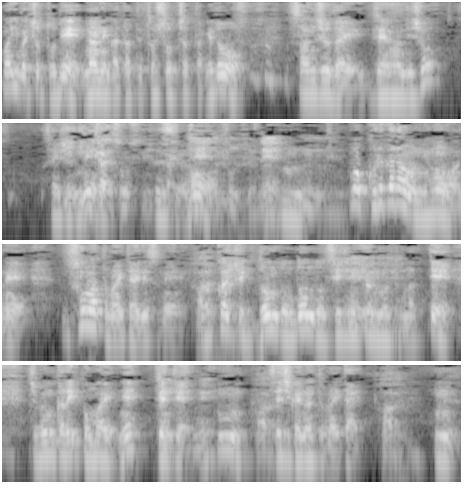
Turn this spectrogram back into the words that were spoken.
まあ今ちょっとね、何年か経って年取っちゃったけど、30代前半でしょ最初にね。一回そうですねそうですよああね。そうですよね。ううんん。もうこれからの日本はね、そうなってもらいたいですね。はい若い人にどんどんどんどん政治に興味持ってもらって、自分から一歩前へね、出て、そうねうん、はい政治家になってもらいたい。はい。うん。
